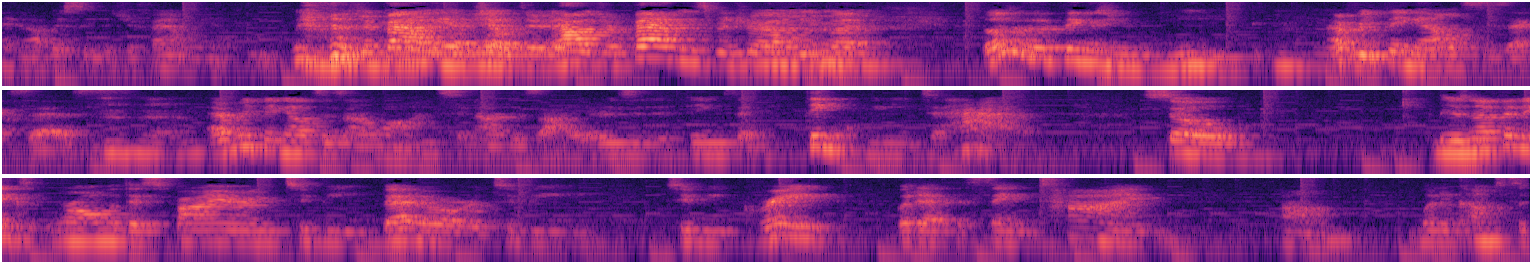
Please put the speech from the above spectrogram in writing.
and obviously does your family have food? does your family have shelter? How's your family's spirituality? Mm-hmm. But those are the things you need. Mhm. Everything else is excess. Mhm. Everything else is our wants and our desires and the things that we think we need to have. So there's nothing ex- wrong with aspiring to be better or to be to be great, but at the same time, um, when it comes to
